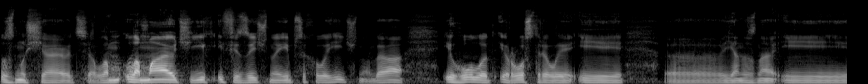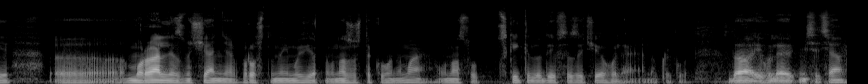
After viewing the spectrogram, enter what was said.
Знущаються, лам, ламаючи їх і фізично, і психологічно, да? і голод, і розстріли, і е, я не знаю, і моральне знущання просто неймовірне. У нас же ж такого немає. У нас от скільки людей в СЗЧ гуляє, наприклад. Да, і гуляють місяцями.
